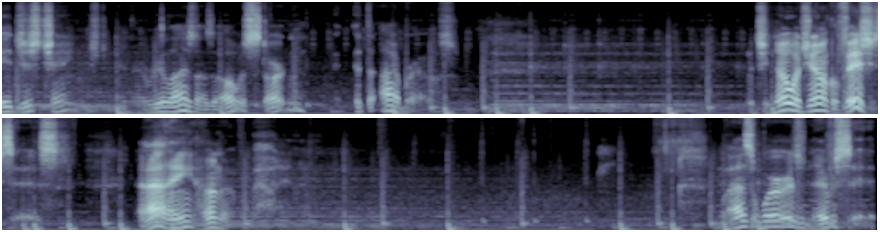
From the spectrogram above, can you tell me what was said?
it just changed. And I realized I was always starting at the eyebrows. But you know what your Uncle Fishy says. I ain't hung up about it. Wise words never said.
